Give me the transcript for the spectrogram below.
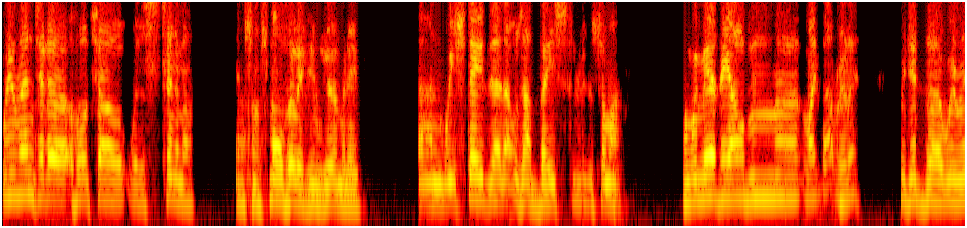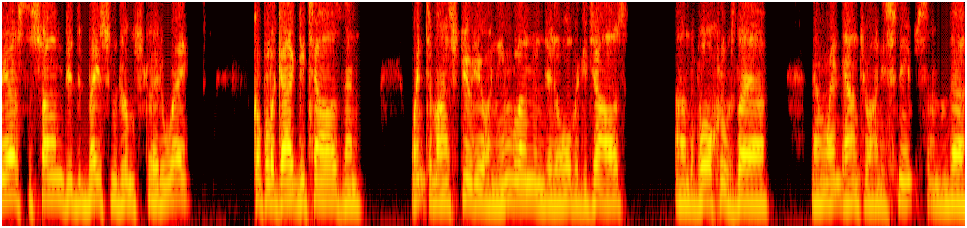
We rented a hotel with a cinema in some small village in Germany, and we stayed there. That was our base through the summer, and we made the album uh, like that. Really, we did. The, we rehearsed the song, did the bass and drums straight away, a couple of guy guitars, then went to my studio in England and did all the guitars and the vocals there, then went down to Andy Sneap and uh,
